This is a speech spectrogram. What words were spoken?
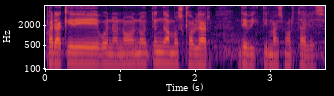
para que bueno, no, no tengamos que hablar de víctimas mortales.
